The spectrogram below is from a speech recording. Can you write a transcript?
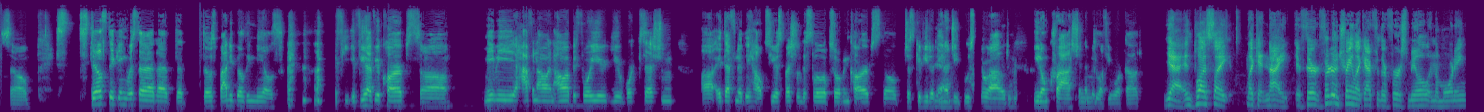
So, s- still sticking with the, the, the those bodybuilding meals. if you, if you have your carbs, uh, maybe half an hour, an hour before your your work session, uh, it definitely helps you, especially the slow absorbing carbs. They'll just give you that yeah. energy boost throughout. You don't crash in the middle of your workout. Yeah, and plus, like like at night, if they're if they're gonna train like after their first meal in the morning,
